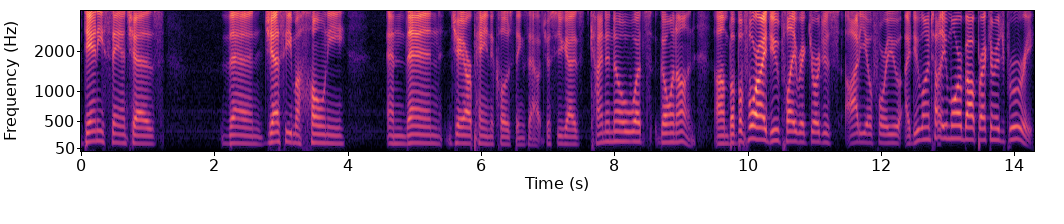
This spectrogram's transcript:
Danny Sanchez, then Jesse Mahoney, and then J.R. Payne to close things out, just so you guys kind of know what's going on. Um, but before I do play Rick George's audio for you, I do want to tell you more about Breckenridge Brewery.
